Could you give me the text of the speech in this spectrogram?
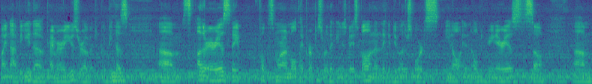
might not be the primary user of it because um, other areas they focus more on multi-purpose where they can use baseball and then they can do other sports you know in open green areas so um,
